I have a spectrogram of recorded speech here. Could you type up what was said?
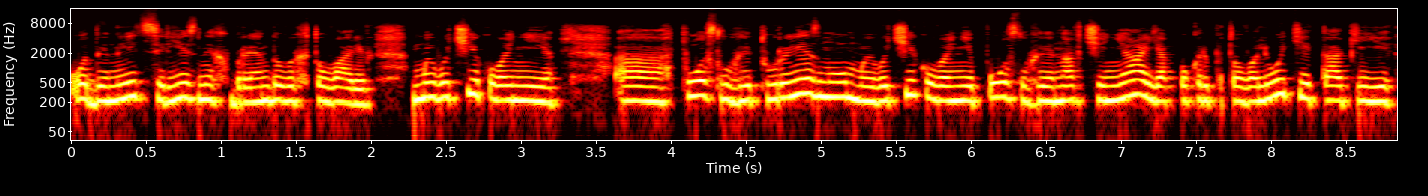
одиниць різних брендових товарів. Ми в очікуванні е, послуги туризму, ми в очікуванні послуги навчання як по криптовалюті, так і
